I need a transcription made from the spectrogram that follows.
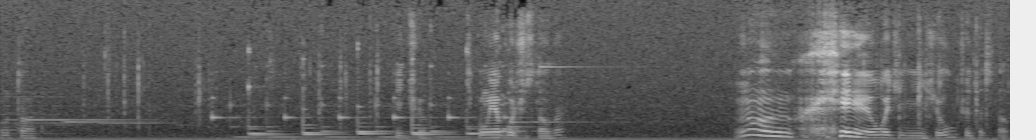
Вот так. И чё? Типа у меня больше стал, да? Ну, очень еще лучше достал.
